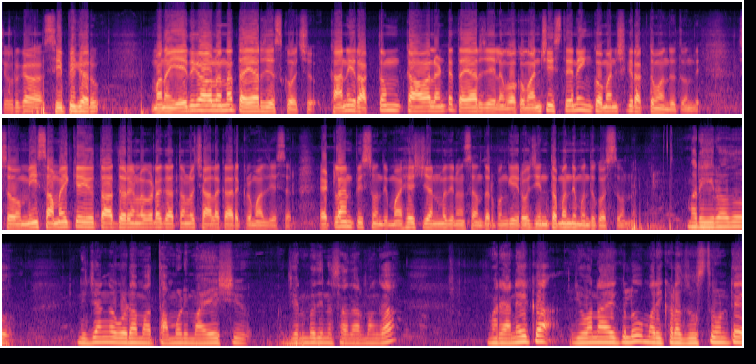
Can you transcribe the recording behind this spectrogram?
చివరిగా సిపి గారు మనం ఏది కావాలన్నా తయారు చేసుకోవచ్చు. కానీ రక్తం కావాలంటే తయారు చేయలేము ఒక మనిషి ఇస్తేనే ఇంకో మనిషికి రక్తం అందుతుంది. సో మీ సమైక్య యూత్ ఆధ్వర్యంలో కూడా గతంలో చాలా కార్యక్రమాలు చేశారు. ఎట్లా అనిపిస్తుంది మహేష్ జన్మదినం సందర్భంగా ఈరోజు ఇంతమంది ముందుకు వస్తున్నారు? మరి ఈరోజు నిజంగా కూడా మా తమ్ముడి మహేష్ జన్మదిన సందర్భంగా మరి అనేక యువ నాయకులు మరి ఇక్కడ చూస్తూ ఉంటే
